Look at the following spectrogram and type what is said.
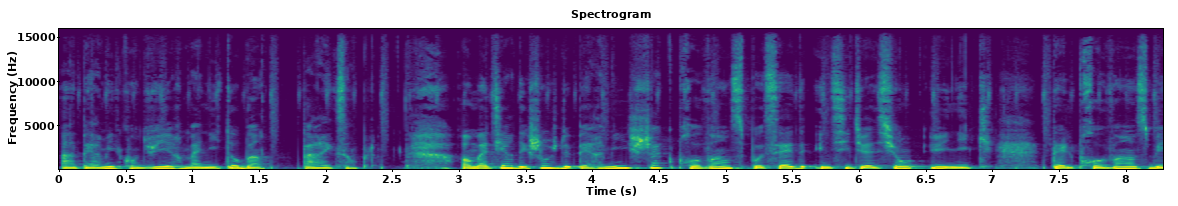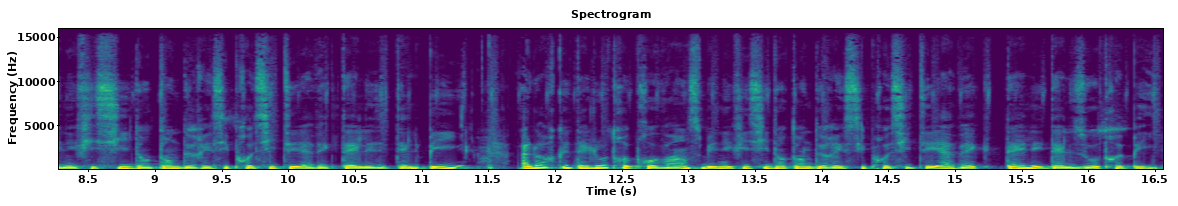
un permis de conduire manitobain par exemple. En matière d'échange de permis, chaque province possède une situation unique. Telle province bénéficie d'ententes de réciprocité avec tel et tel pays, alors que telle autre province bénéficie d'ententes de réciprocité avec tel et tels autres pays.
